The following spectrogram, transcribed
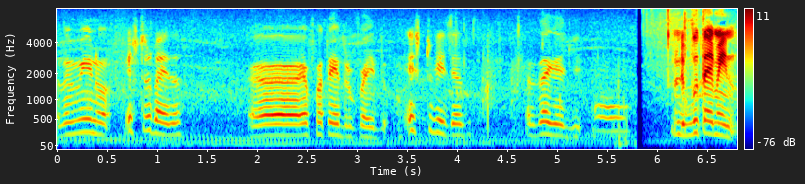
ಅದು ಮೀನು. ಎಷ್ಟು ರೂಪಾಯಿ ಇದು? ಎಪ್ಪತ್ತೈದು ರೂಪಾಯಿದು ಎಷ್ಟು ಕೆ ಜಿ ಅದು? ಅರ್ಧ ಕೆಜಿ. ಬೂತಾಯಿ ಮೀನು.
